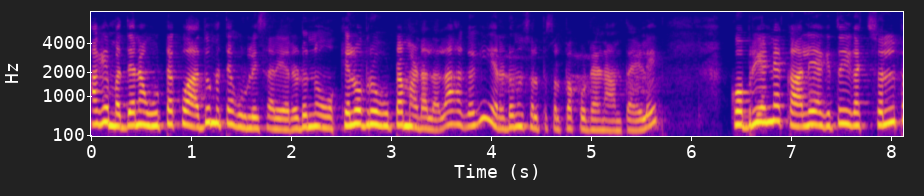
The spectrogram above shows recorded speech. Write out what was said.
ಹಾಗೆ ಮಧ್ಯಾಹ್ನ ಊಟಕ್ಕೂ ಅದು ಮತ್ತು ಹುರುಳಿ ಸಾರು, ಎರಡನ್ನೂ ಕೆಲವೊಬ್ಬರು ಊಟ ಮಾಡಲ್ಲಲ್ಲ, ಹಾಗಾಗಿ ಎರಡನ್ನೂ ಸ್ವಲ್ಪ ಸ್ವಲ್ಪ ಕೊಡೋಣ ಅಂತ ಹೇಳಿ. ಕೊಬ್ಬರಿ ಎಣ್ಣೆ ಖಾಲಿ ಆಗಿತ್ತು, ಈಗ ಸ್ವಲ್ಪ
